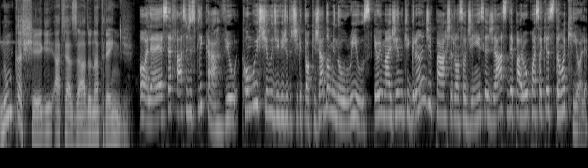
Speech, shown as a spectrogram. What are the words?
Nunca chegue atrasado na trend. Olha, essa é fácil de explicar, viu? Como o estilo de vídeo do TikTok já dominou o Reels, eu imagino que grande parte da nossa audiência já se deparou com essa questão aqui, olha.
